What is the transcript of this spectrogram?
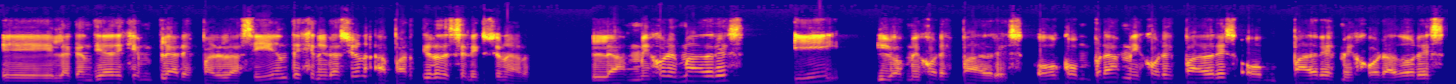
eh, la cantidad de ejemplares para la siguiente generación a partir de seleccionar las mejores madres y los mejores padres, o comprás mejores padres o padres mejoradores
